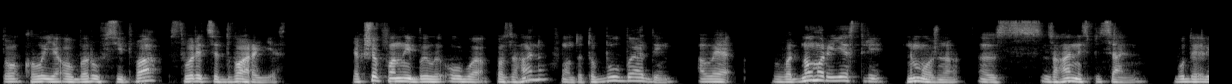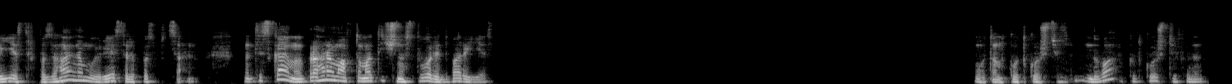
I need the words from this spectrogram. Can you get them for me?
то коли я оберу всі два, створиться два реєстри. Якщо б вони були оба по загальному фонду, то був би один. Але в одному реєстрі не можна е, загальний спеціальний. Буде реєстр по загальному і реєстр по спеціальному. Натискаємо, і програма автоматично створить два реєстри. От он код коштів 2, код коштів 1.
